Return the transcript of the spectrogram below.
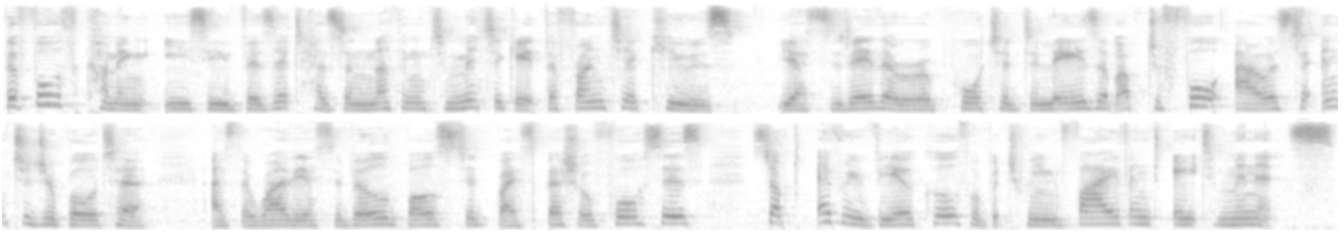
The forthcoming EC visit has done nothing to mitigate the frontier queues. Yesterday, there were reported delays of up to four hours to enter Gibraltar, as the Guardia Civil, bolstered by special forces, stopped every vehicle for between five and eight minutes.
